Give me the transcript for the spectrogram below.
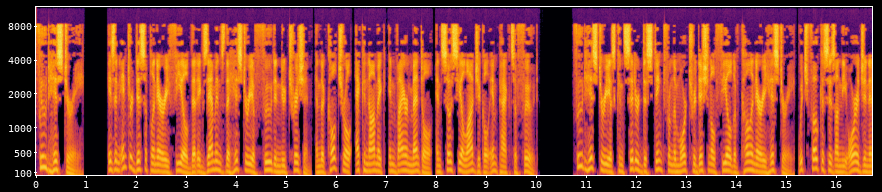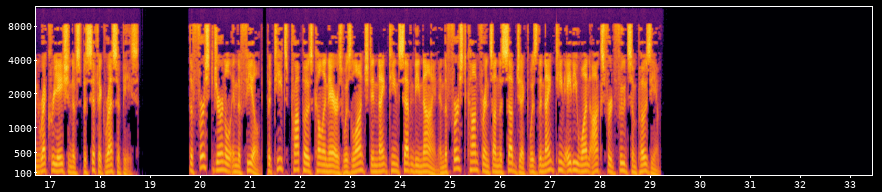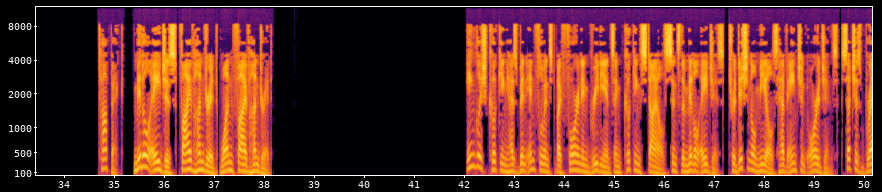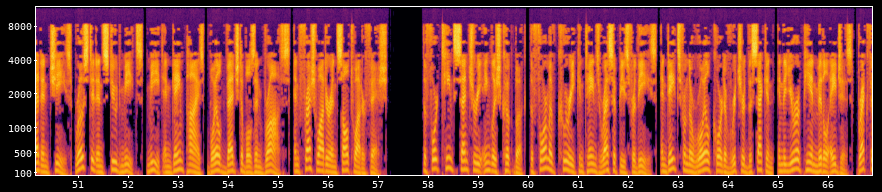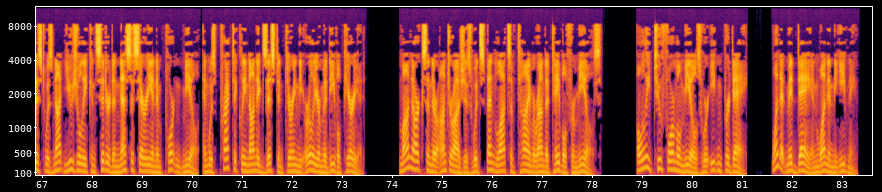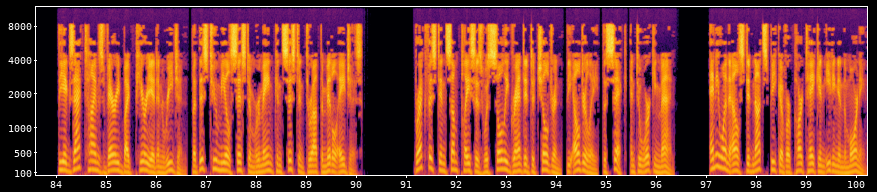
Food history is an interdisciplinary field that examines the history of food and nutrition, and the cultural, economic, environmental, and sociological impacts of food. Food history is considered distinct from the more traditional field of culinary history, which focuses on the origin and recreation of specific recipes. The first journal in the field, Petits Propos Culinaires was launched in 1979 and the first conference on the subject was the 1981 Oxford Food Symposium. Middle Ages 500 1500 English cooking has been influenced by foreign ingredients and cooking styles since the Middle Ages. Traditional meals have ancient origins, such as bread and cheese, roasted and stewed meats, meat and game pies, boiled vegetables and broths, and freshwater and saltwater fish. The 14th-century English cookbook, the Forme of Cury contains recipes for these, and dates from the royal court of Richard II. In the European Middle Ages, breakfast was not usually considered a necessary and important meal, and was practically non-existent during the earlier medieval period. Monarchs and their entourages would spend lots of time around a table for meals. Only two formal meals were eaten per day—one at midday and one in the evening. The exact times varied by period and region, but this two-meal system remained consistent throughout the Middle Ages. Breakfast in some places was solely granted to children, the elderly, the sick, and to working men. Anyone else did not speak of or partake in eating in the morning.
